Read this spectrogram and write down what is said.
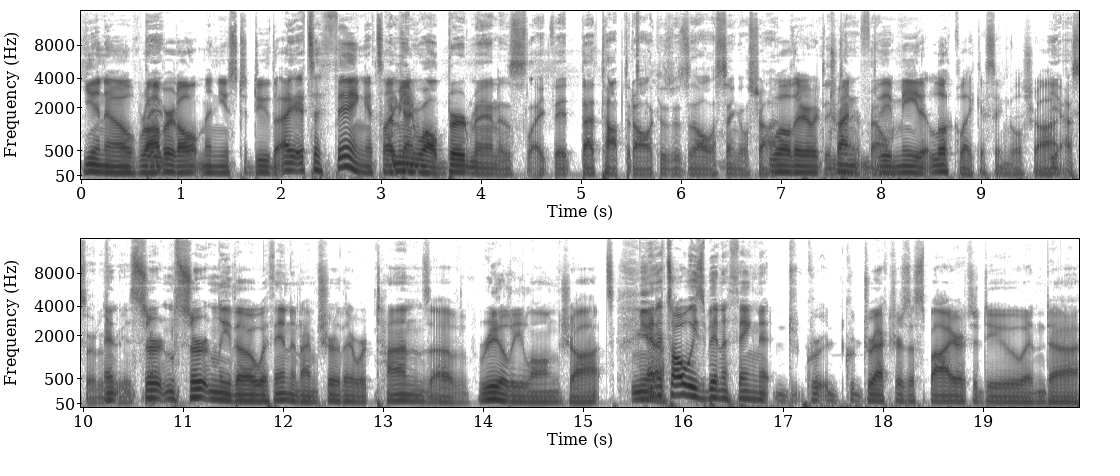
you know, Robert Altman used to do that. It's a thing. It's like I mean, I'm- well, Birdman is like they that topped it all because it was all a single shot. well, they're the trying. They made it look like a single shot. yeah, so to and speak. certain certainly though within it i'm sure there were tons of really long shots Yeah. and it's always been a thing that d- gr- gr- directors aspire to do and uh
